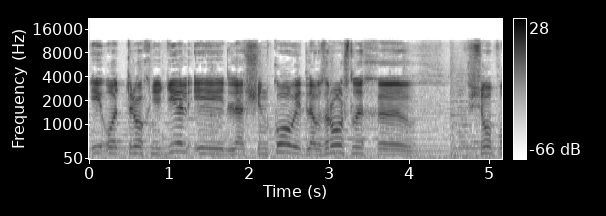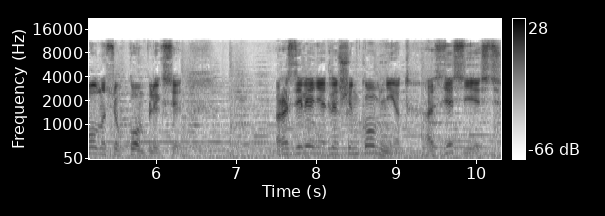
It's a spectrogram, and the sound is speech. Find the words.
и от трех недель, и для щенков, и для взрослых все полностью в комплексе. Разделения для щенков нет, а здесь есть.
